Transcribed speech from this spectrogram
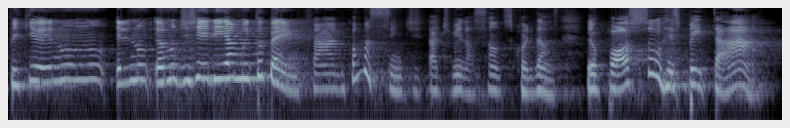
porque eu não, ele não, eu não digeria muito bem, sabe? Como assim, admiração, discordância? Eu posso respeitar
